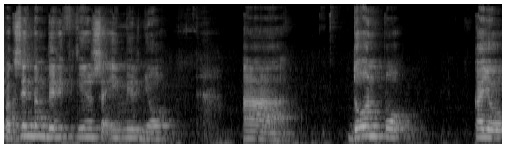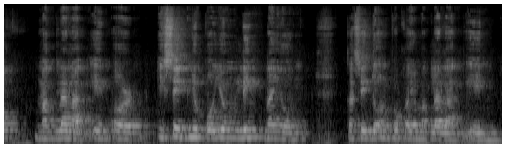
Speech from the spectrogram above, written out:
pag send verification sa email nyo, ah doon po kayo magla-login or i-save nyo po yung link na yun kasi doon po kayo magla-login.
